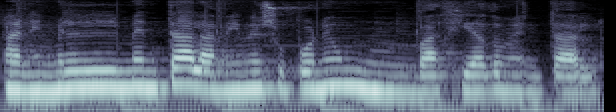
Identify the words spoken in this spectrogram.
A nivel mental, a mí me supone un vaciado mental.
